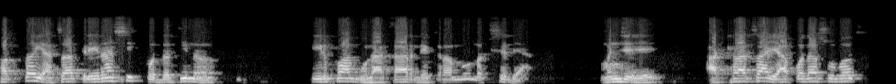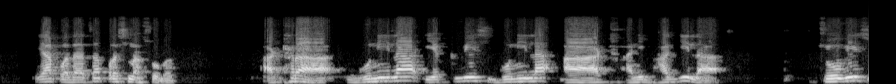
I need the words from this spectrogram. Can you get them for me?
फक्त याचा त्रेराशिक पद्धतीनं तिरपा गुणाकार लेकरांनो लक्ष द्या. म्हणजे अठराचा या पदासोबत या पदाचा प्रश्नासोबत. अठरा गुणीला एकवीस गुणीला आठ आणि भागीला चोवीस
